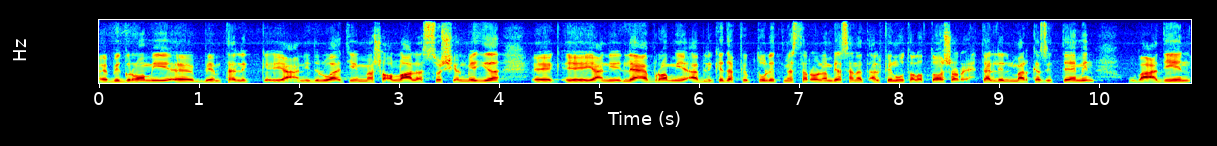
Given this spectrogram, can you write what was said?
آه، بيج رامي آه، بيمتلك يعني دلوقتي ما شاء الله على ال social media. آه، آه، يعني لعب رامي قبل كده في بطولة مستر أولمبيا سنة 2013 احتل المركز الثامن وبعدين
